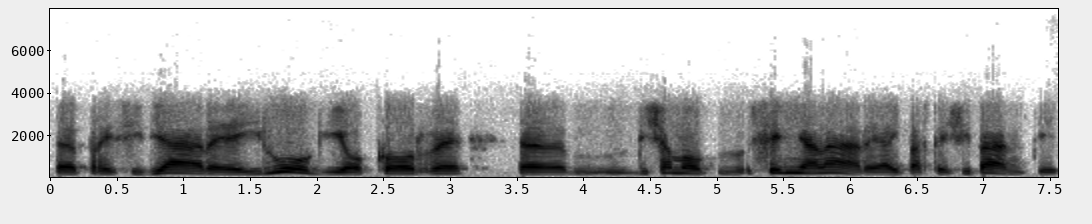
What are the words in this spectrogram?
eh, presidiare i luoghi, occorre eh, diciamo, segnalare ai partecipanti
